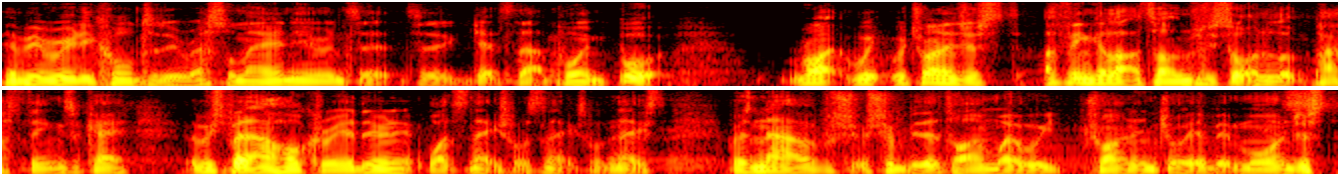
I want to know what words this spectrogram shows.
it'd be really cool to do WrestleMania and to, to get to that point. But, right, we, we're trying to just, I think a lot of times we sort of look past things. Okay, we spent our whole career doing it. What's next? What's next? What's next? Whereas now sh- should be the time where we try and enjoy it a bit more and just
